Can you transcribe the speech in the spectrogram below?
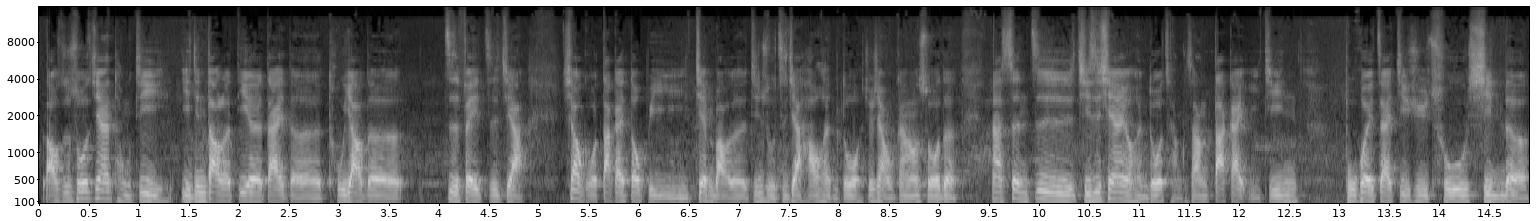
老实说，现在统计已经到了第二代的涂药的。自费支架效果大概都比健保的金属支架好很多，就像我刚刚说的，那甚至其实现在有很多厂商大概已经不会再继续出新的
